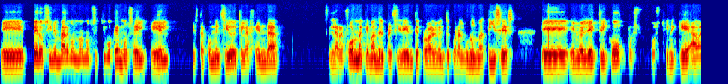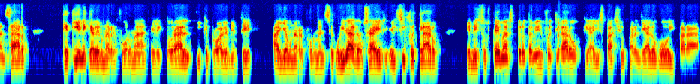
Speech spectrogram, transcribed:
eh, pero sin embargo, no nos equivoquemos. Él, él está convencido de que la agenda la reforma que manda el presidente, probablemente con algunos matices eh, en lo eléctrico, pues, pues tiene que avanzar, que tiene que haber una reforma electoral y que probablemente haya una reforma en seguridad. O sea, él, sí fue claro en esos temas, pero también fue claro que hay espacio para el diálogo y para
